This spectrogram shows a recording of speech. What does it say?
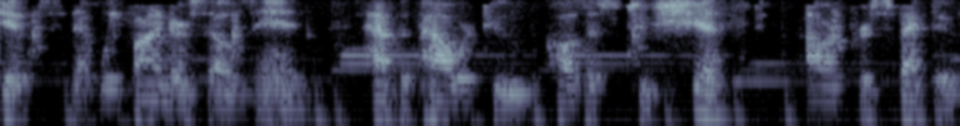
shifts that we find ourselves in have the power to cause us to shift our perspective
